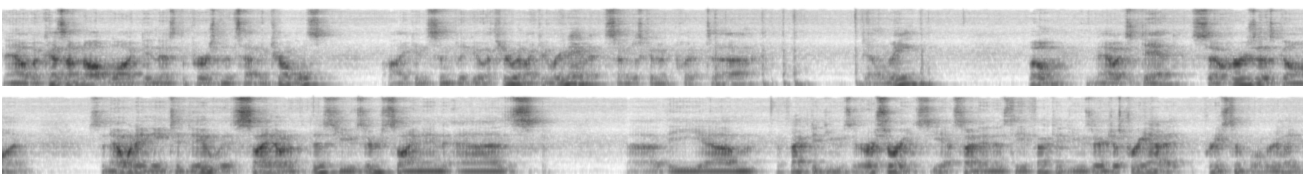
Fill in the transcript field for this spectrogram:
Now because I'm not logged in as the person that's having troubles, I can simply go through and I can rename it. So I'm just going to put uh, Delmy. Boom, now it's dead. So hers is gone. So now what I need to do is sign out of this user, sign in as uh, the um, affected user, or sorry, yeah, sign in as the affected user and just re-add it. Pretty simple, really.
